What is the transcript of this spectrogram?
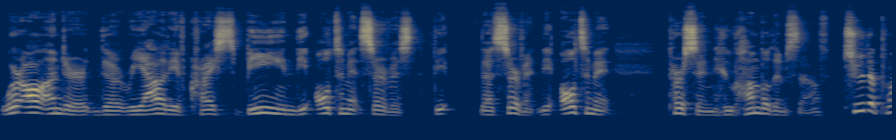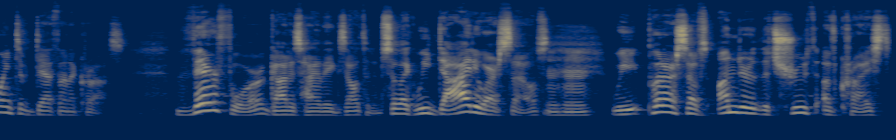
we're all under the reality of Christ being the ultimate service, the, the servant, the ultimate person who humbled himself to the point of death on a cross. Therefore, God has highly exalted him. So, like, we die to ourselves, mm-hmm. we put ourselves under the truth of Christ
